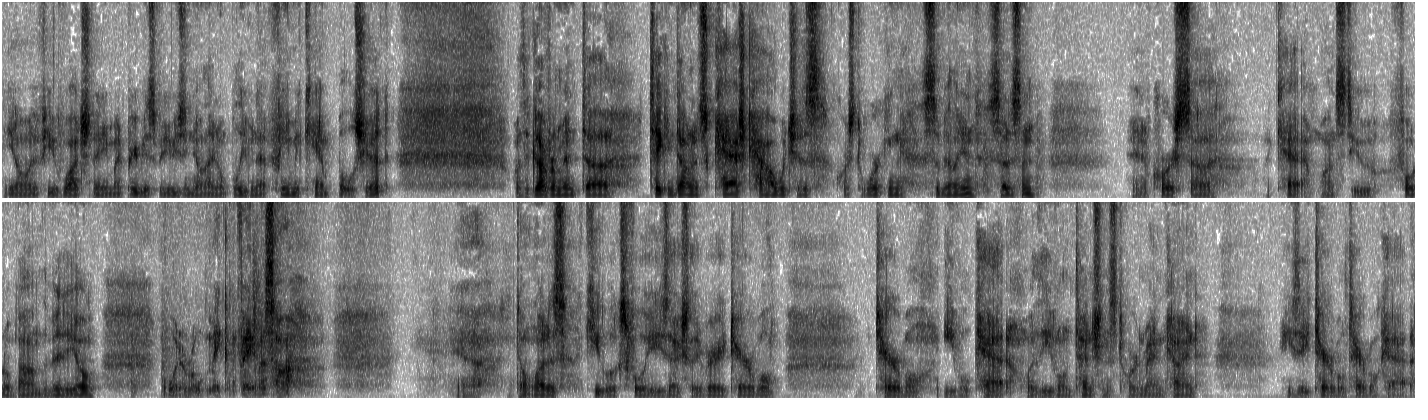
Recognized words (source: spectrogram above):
you know, if you've watched any of my previous videos, you know I don't believe in that FEMA camp bullshit, Or the government uh, taking down its cash cow, which is of course the working civilian citizen, and of course uh, the cat wants to photobomb the video, but whatever will make him famous, huh? Yeah, don't let his cute looks fool you. He's actually a very terrible, terrible, evil cat with evil intentions toward mankind. He's a terrible, terrible cat.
